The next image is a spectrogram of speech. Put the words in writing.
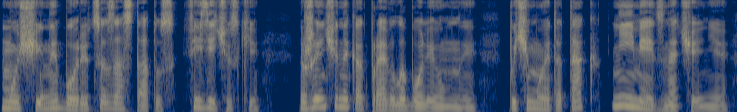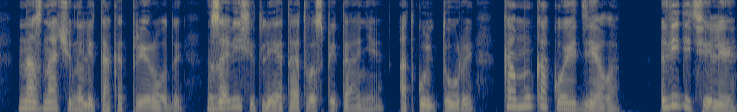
Мужчины борются за статус физически. Женщины, как правило, более умны – Почему это так, не имеет значения. Назначено ли так от природы, зависит ли это от воспитания, от культуры, кому какое дело. Видите ли,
